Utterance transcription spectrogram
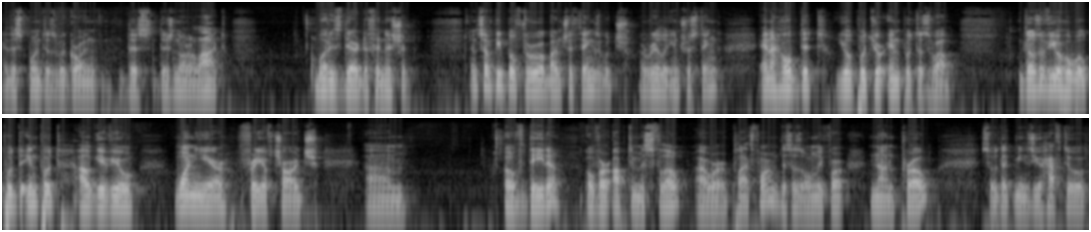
at this point, as we're growing, this there's not a lot. What is their definition? And some people threw a bunch of things which are really interesting and I hope that you'll put your input as well. Those of you who will put the input, I'll give you one year free of charge um, of data over Optimus Flow, our platform. This is only for non pro. So that means you have to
